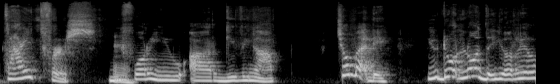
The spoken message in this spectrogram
tried first before you are giving up? Coba deh, you don't know the your real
